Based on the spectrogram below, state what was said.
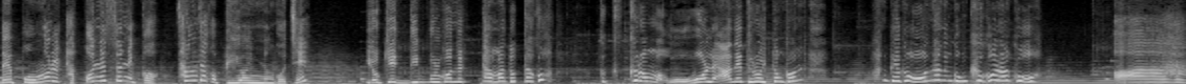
내 보물을 다 꺼냈으니까 상자가 비어 있는 거지? 여기에 네 물건을 담아뒀다고? 그, 그- 그럼 원래 안에 들어있던 건? 내가 원하는 건 그거라고. 아,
